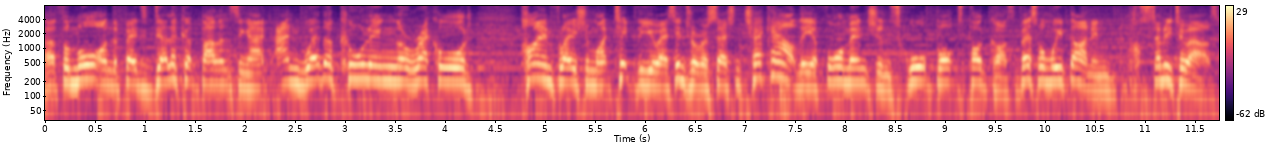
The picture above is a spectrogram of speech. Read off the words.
Uh, for more on the Fed's delicate balancing act and whether cooling record. High inflation might tip the US into a recession. Check out the aforementioned Squawk Box podcast, the best one we've done in 72 hours.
